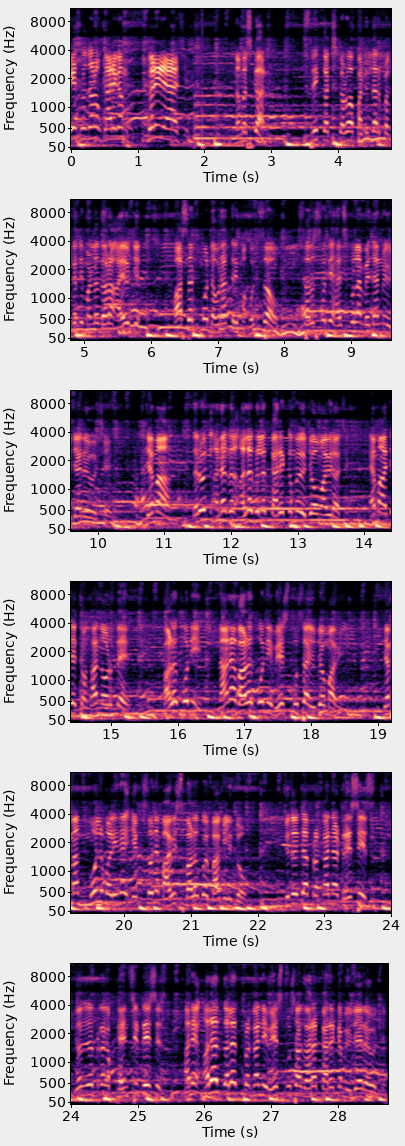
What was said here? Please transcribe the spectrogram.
વેશભૂષાનો કાર્યક્રમ કરી રહ્યા છે. નમસ્કાર. શ્રી કચ્છ કડવા પાટીદાર પ્રગતિ મંડળ દ્વારા આયોજિત બાસઠમો નવરાત્રિ મહોત્સવ સરસ્વતી હાઈસ્કૂલના મેદાનમાં યોજાઈ રહ્યો છે. જેમાં દરરોજ અલગ અલગ અલગ કાર્યક્રમો યોજવામાં આવી રહ્યા છે. એમાં આજે ચોથા નોરતે બાળકોની, નાના બાળકોની વેશભૂષા યોજવામાં આવી. જેમાં કુલ મળીને એકસો ને બાવીસ બાળકોએ ભાગ લીધો. જુદા જુદા પ્રકારના ડ્રેસીસ, જુદા જુદા પ્રકારના ફેન્સી ડ્રેસીસ અને અલગ અલગ પ્રકારની વેશભૂષા દ્વારા કાર્યક્રમ યોજાઈ રહ્યો છે.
